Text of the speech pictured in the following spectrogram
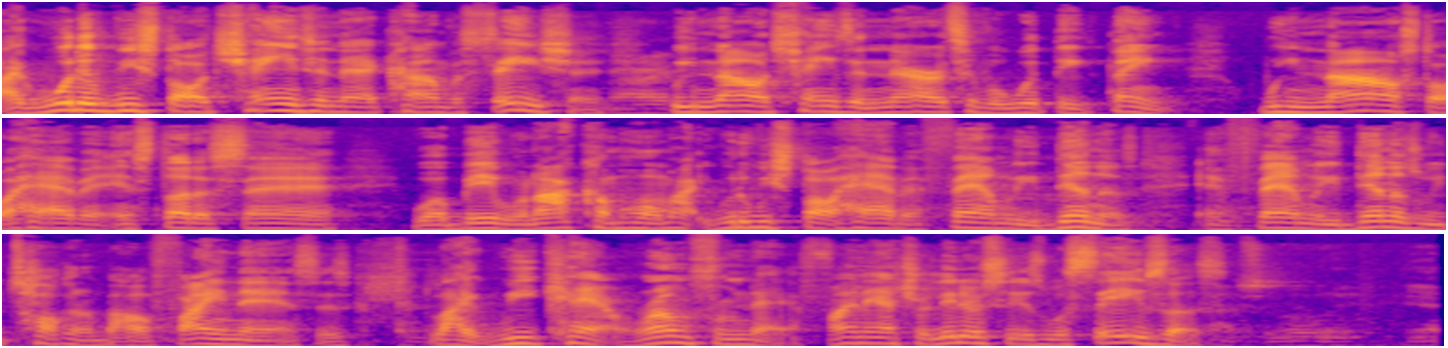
Like, what if we start changing that conversation? Right. We now change the narrative of what they think. We now start having, instead of saying, well, babe, when I come home, I, what do we start having? Family dinners. And family dinners, we talking about finances. Like, we can't run from that. Financial literacy is what saves us. Absolutely. Yeah.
